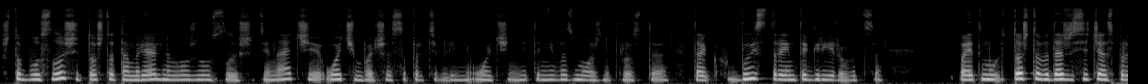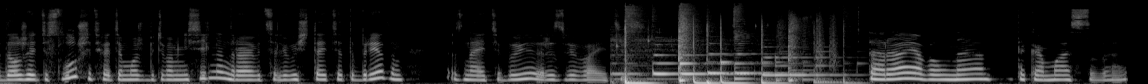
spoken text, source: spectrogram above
чтобы услышать то, что там реально нужно услышать. Иначе очень большое сопротивление, очень. Это невозможно просто так быстро интегрироваться. Поэтому то, что вы даже сейчас продолжаете слушать, хотя, может быть, вам не сильно нравится, или вы считаете это бредом, знаете, вы развиваетесь. Вторая волна такая массовая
